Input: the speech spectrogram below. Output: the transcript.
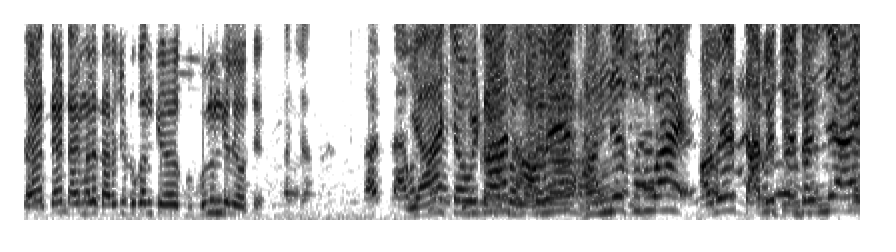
त्या त्या टायमाला दारूचे दुकान खुलून गेले होते. अच्छा. या चौकात अवैध धंदे सुरू आहे. अवैध दारूचे धंदे, आहे.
